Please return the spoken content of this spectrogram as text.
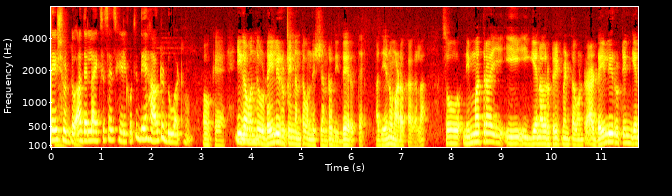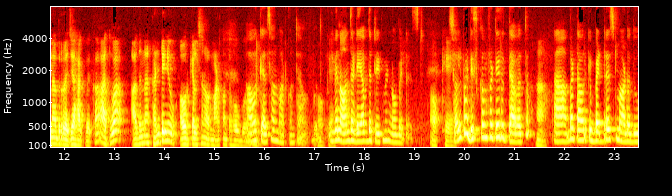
they should do ಅದೆಲ್ಲ ಎಕ್ಸಸೈಸ್ ಹೇಳ್ಕೊಡ್ತೀವಿ. They have to do at home okay ಈಗ ಒಂದು ಡೈಲಿ ರುಟೀನ್ ಅಂತ ಒಂದಿಷ್ಟು ಜನರದ್ದು ಇದ್ದೇ ಇರುತ್ತೆ. ಅದೇನು ಮಾಡೋಕ್ಕಾಗಲ್ಲ. ಸೊ ನಿಮ್ಮ ಹತ್ರ ಈ ಈಗ ಏನಾದರೂ ಟ್ರೀಟ್ಮೆಂಟ್ ತಗೊಂಡ್ರೆ ಆ ಡೈಲಿ ರುಟೀನ್ಗೆ ಏನಾದರೂ ರಜೆ ಹಾಕಬೇಕಾ? ಅಥವಾ ಅದನ್ನ ಕಂಟಿನ್ಯೂ ಅವ್ರ ಕೆಲಸನ ಅವ್ರು ಮಾಡ್ಕೊತ ಹೋಗ್ಬೋದು? ಅವ್ರ ಕೆಲಸ ಅವ್ರು ಮಾಡ್ಕೊಂತ ಹೋಗ್ಬೋದು. Even on the day of the treatment no bed rest okay ಸ್ವಲ್ಪ ಡಿಸ್ಕಂಫರ್ಟ್ ಇರುತ್ತೆ ಅವತ್ತು. ಬಟ್ ಅವ್ರಿಗೆ ಬೆಡ್ ರೆಸ್ಟ್ ಮಾಡೋದು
